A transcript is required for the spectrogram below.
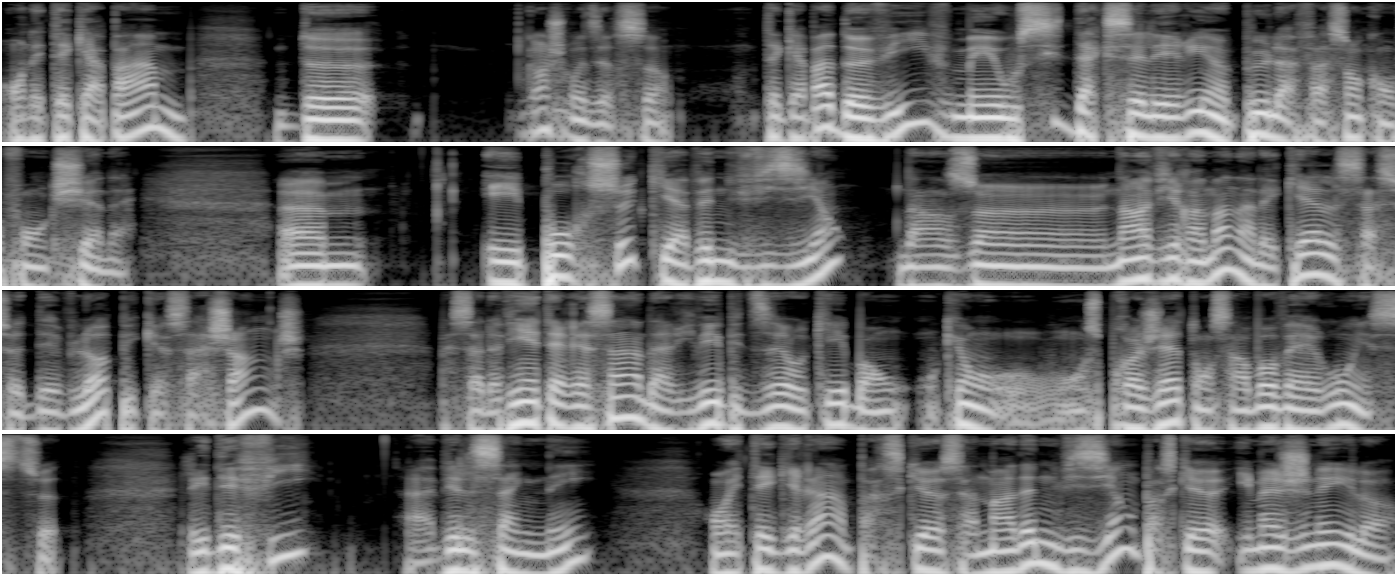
on était capable de. Comment je dire ça? On était capable de vivre, mais aussi d'accélérer un peu la façon qu'on fonctionnait. Euh, et pour ceux qui avaient une vision dans un environnement dans lequel ça se développe et que ça change, ben, ça devient intéressant d'arriver et de dire OK, bon, OK, on, on se projette, on s'en va vers où, et ainsi de suite. Les défis à Ville-Saguenay ont été grands parce que ça demandait une vision. Parce que, imaginez, là,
